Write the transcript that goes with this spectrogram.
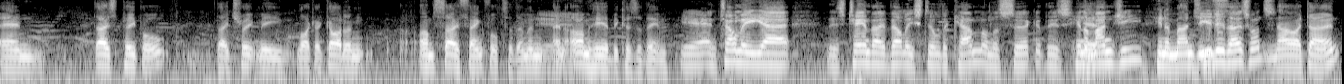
and those people, they treat me like a god, and I'm so thankful to them, and, and I'm here because of them. Yeah, and tell me, uh, there's Tambo Valley still to come on the circuit. There's Hinnomunjie. Hinnomunjie. Do you do those ones? No, I don't.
